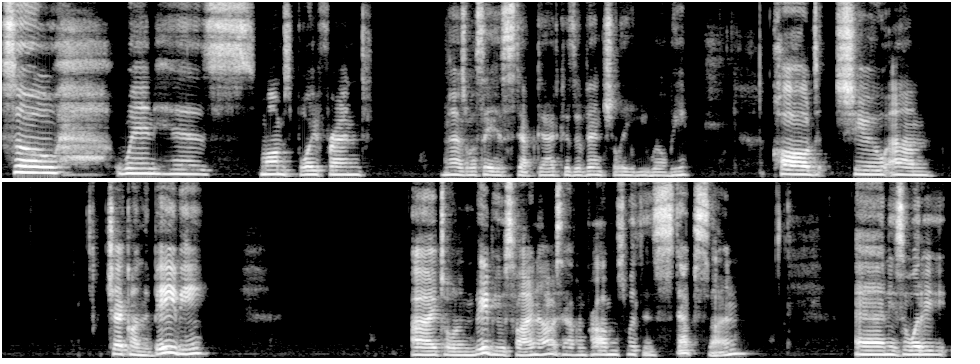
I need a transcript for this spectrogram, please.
So when his mom's boyfriend, I might as well say his stepdad, because eventually he will be, called to um, check on the baby, I told him the baby was fine. I was having problems with his stepson. And he said, "What? He,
